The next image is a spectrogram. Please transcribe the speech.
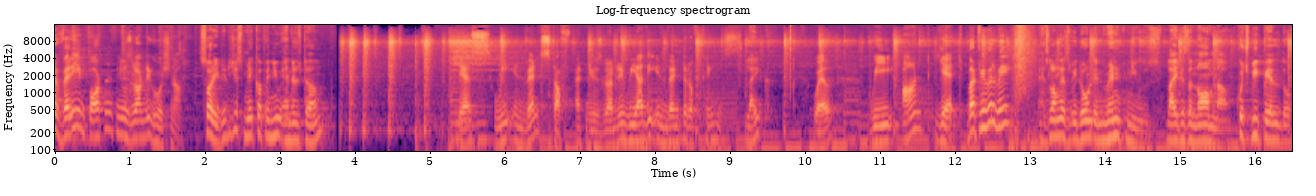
a very important news laundry Ghoshna. Sorry, did you just make up a new NL term? Yes, we invent stuff at News Laundry. We are the inventor of things. Like? Well, we aren't yet, but we will be. As long as we don't invent news, like is the norm now. Kuch bhi pale though,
